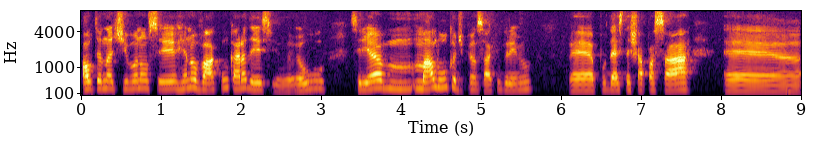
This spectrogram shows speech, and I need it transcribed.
alternativa a não ser renovar com um cara desse. Eu seria maluca de pensar que o Grêmio é, pudesse deixar passar é,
